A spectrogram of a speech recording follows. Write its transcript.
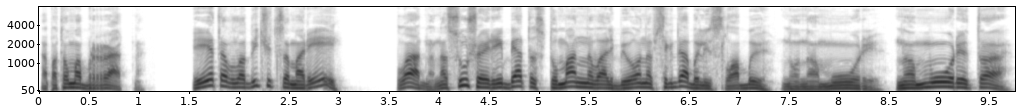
а потом обратно. И это владычица морей? Ладно, на суше ребята с Туманного Альбиона всегда были слабы, но на море, на море-то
